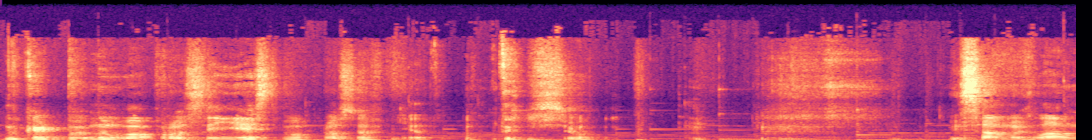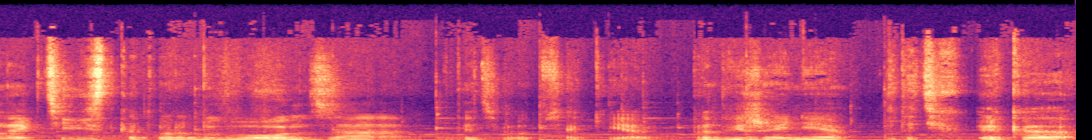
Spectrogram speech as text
Ну, как бы, ну, вопросы есть, вопросов нет. Вот и все. И самый главный активист, который был в за эти вот всякие продвижения вот этих эко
